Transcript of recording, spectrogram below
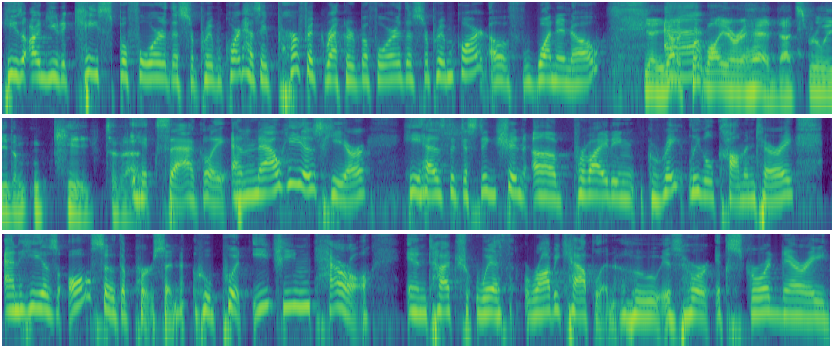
He's argued a case before the Supreme Court, has a perfect record before the Supreme Court of 1 and 0. Yeah, you got to quit while you're ahead. That's really the key to that. Exactly. And now he is here. He has the distinction of providing great legal commentary. And he is also the person who put E. Jean Carroll in touch with Robbie Kaplan, who is her extraordinary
